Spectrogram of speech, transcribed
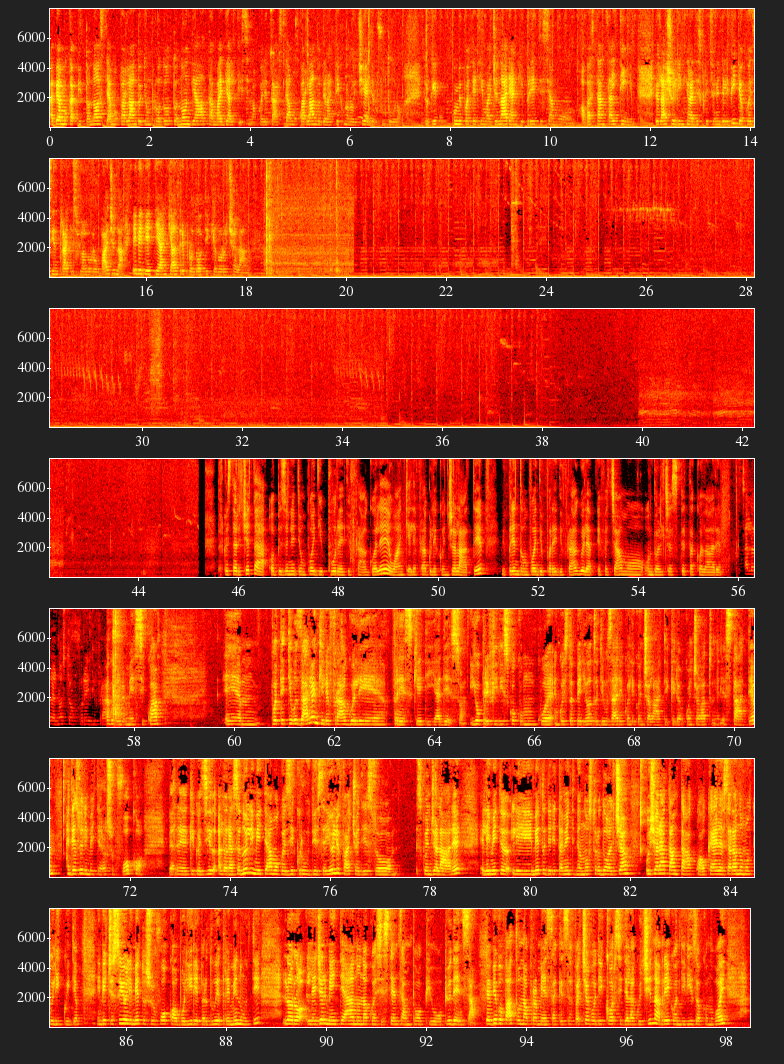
abbiamo capito, no? stiamo parlando di un prodotto non di alta ma di altissima qualità, stiamo parlando della tecnologia del futuro, perché come potete immaginare anche i prezzi siamo abbastanza altini. Vi lascio il link nella descrizione del video così entrate sulla loro pagina e vedete anche altri prodotti che loro ce l'hanno. Questa ricetta ho bisogno di un po' di purè di fragole o anche le fragole congelate. Mi prendo un po' di purè di fragole e facciamo un dolce spettacolare. Allora il nostro purè di fragole li ho messi qua. E, um, potete usare anche le fragole fresche di adesso. Io preferisco comunque in questo periodo di usare quelle congelate che le ho congelato nell'estate. Adesso li metterò sul fuoco perché così allora se noi li mettiamo così crudi se io li faccio adesso scongelare e li metto, li metto direttamente nel nostro dolce uscirà tanta acqua ok? Saranno molto liquidi. Invece se io li metto sul fuoco a bollire per 2-3 minuti loro leggermente hanno una consistenza un po' più, più densa. Vi avevo fatto una promessa che se facevo dei corsi della cucina avrei condiviso con voi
